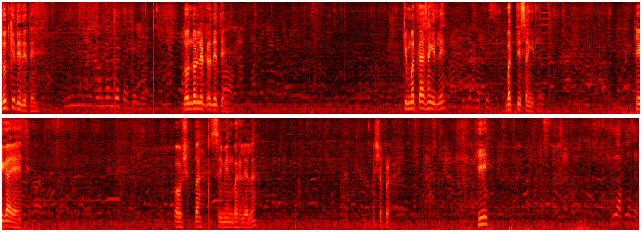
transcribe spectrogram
दूध किती देते? दोन दोन देते दोन दोन दोन दोन लिटर देते. हां किंमत काय सांगितली? तिचं बत्तीस बत्तीस सांगितली. हे गाय आहेत. पाहू शकता सिमेंट भरलेलं. अशा प्रकार. ही? ती आपलंच आहे.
